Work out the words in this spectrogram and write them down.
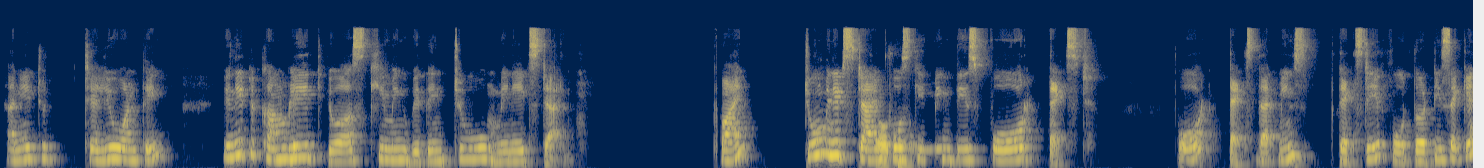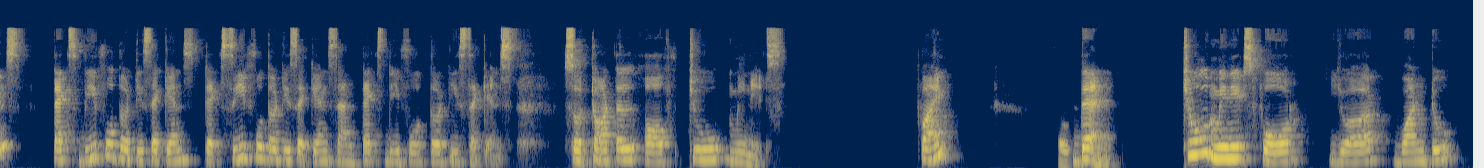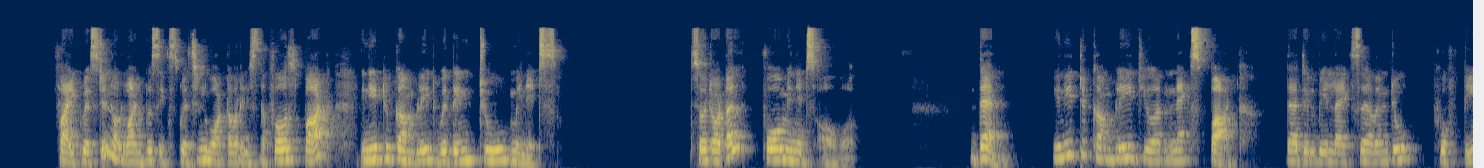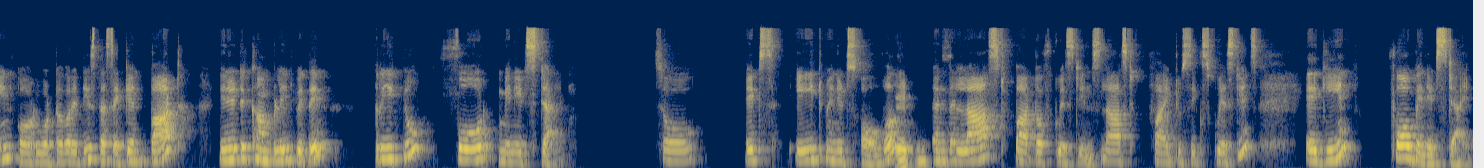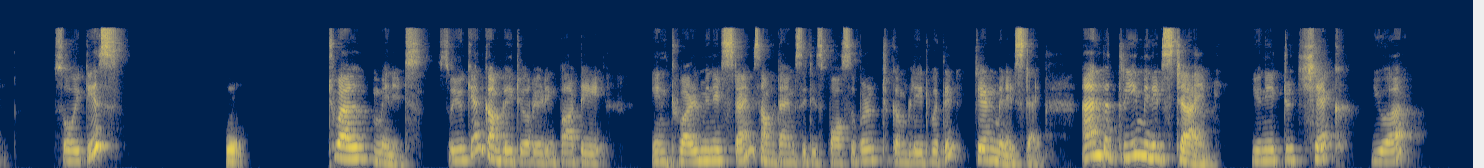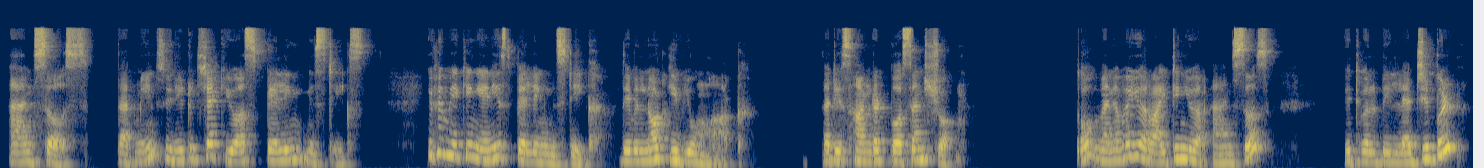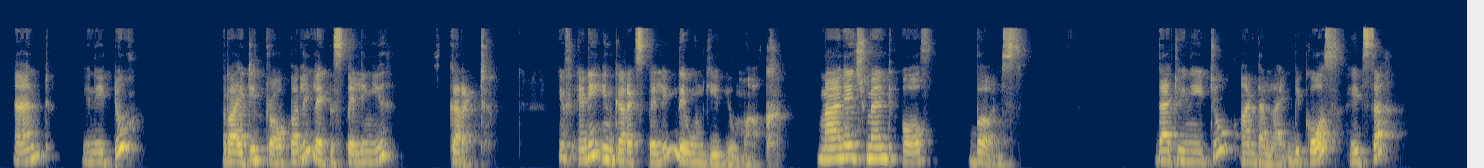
I need to tell you one thing. You need to complete your skimming within two minutes time. Fine? Two minutes time for Okay. skimming these four text. Four text. That means text A for 30 seconds, text B for 30 seconds, text C for 30 seconds, and text D for 30 seconds. So total of two minutes. Fine? Okay. Then two minutes for your one to five question or one to six question, whatever is the first part, you need to complete within two minutes. So total four minutes over. Then you need to complete your next part. That will be like 7 to 15 or whatever it is, the second part. You need to complete within three to four minutes time. So it's eight minutes over. Eight And the last part of questions, last five to six questions, again, four minutes time. So it is Twelve. 12 minutes. So you can complete your reading part A in 12 minutes time. Sometimes it is possible to complete within 10 minutes time. And the three minutes time, you need to check your answers. That means you need to check your spelling mistakes. If you're making any spelling mistake, they will not give you mark. That is 100% sure. So whenever you're writing your answers, it will be legible and you need to write it properly, like the spelling is correct. If any incorrect spelling, they won't give you mark. Management of burns. That you need to underline because it's the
